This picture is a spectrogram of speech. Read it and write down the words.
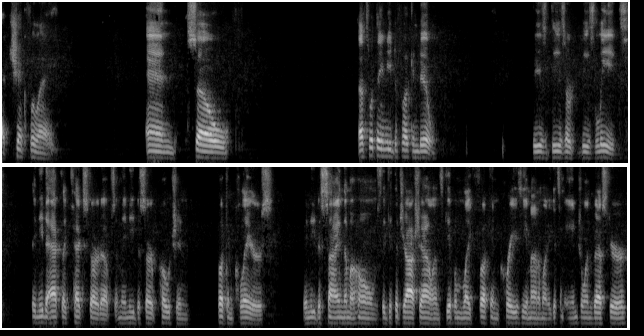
at Chick fil A. And so that's what they need to fucking do. These these are these leagues. They need to act like tech startups and they need to start poaching fucking players they need to sign them a homes. They get the Josh Allens, give them like fucking crazy amount of money. Get some angel investor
